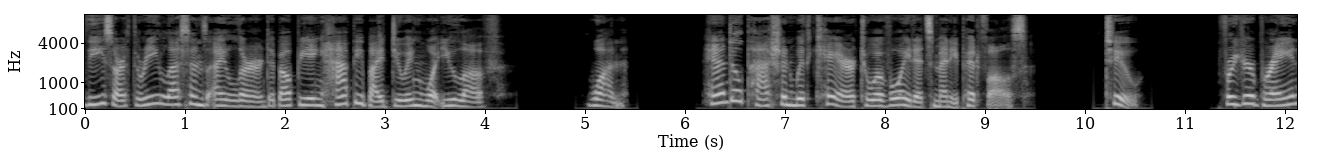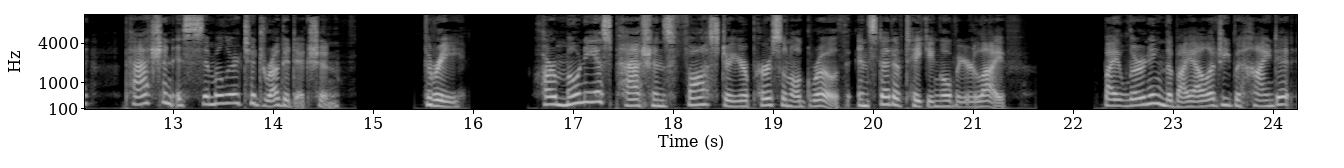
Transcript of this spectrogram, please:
These are three lessons I learned about being happy by doing what you love. 1. Handle passion with care to avoid its many pitfalls. 2. For your brain, Passion is similar to drug addiction. 3. Harmonious passions foster your personal growth instead of taking over your life. By learning the biology behind it,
